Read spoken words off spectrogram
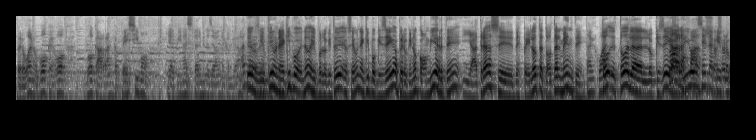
Pero bueno, Boca es Boca. Boca arranca pésimo y al final se termina llevando el campeonato. Quiero, Siempre. quiero un equipo, no, y por lo que estoy, o sea, un equipo que llega pero que no convierte y atrás se despelota totalmente. Tal cual. Todo, todo la- lo que llega Todas las arriba facetas Yo- que,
